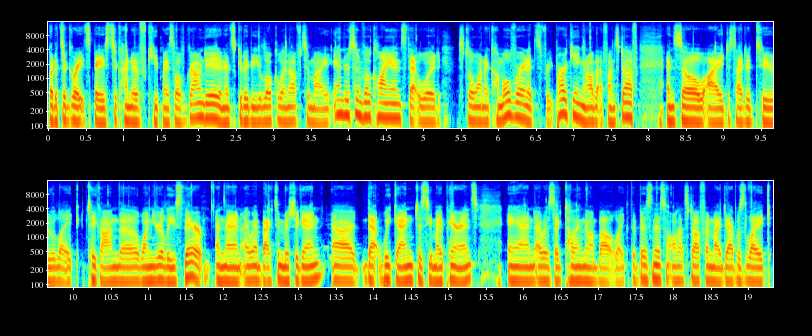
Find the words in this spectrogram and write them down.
but it's a great space to kind of keep myself grounded, and it's going to be local enough to my Andersonville clients that would still want to come over, and it's free parking and all that fun stuff." And so I decided to like take on the one year lease there. And then I went back to Michigan uh, that weekend to see my parents. And I was like telling them about like the business and all that stuff. And my dad was like,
